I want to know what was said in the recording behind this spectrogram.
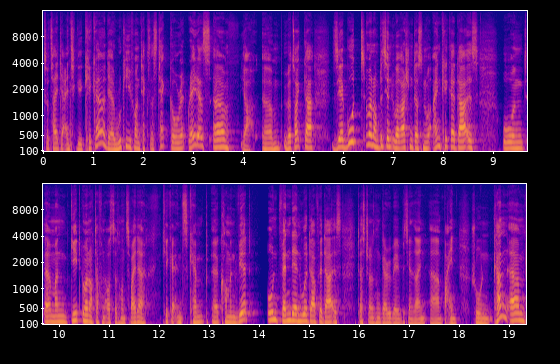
zurzeit der einzige Kicker, der Rookie von Texas Tech, Go Red Raiders, äh, ja, ähm, überzeugt da sehr gut. Immer noch ein bisschen überraschend, dass nur ein Kicker da ist. Und äh, man geht immer noch davon aus, dass noch ein zweiter Kicker ins Camp äh, kommen wird. Und wenn der nur dafür da ist, dass Jonathan Garibay ein bisschen sein äh, Bein schon kann. Ähm,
